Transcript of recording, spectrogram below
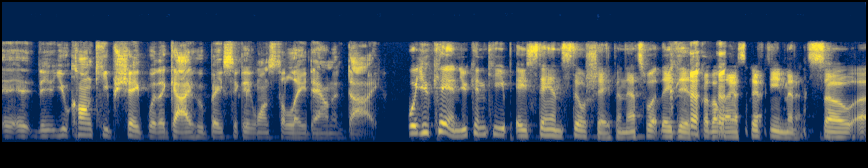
It- it- you can't keep shape with a guy who basically wants to lay down and die. Well, you can. You can keep a standstill shape, and that's what they did for the last 15 minutes. So, uh,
